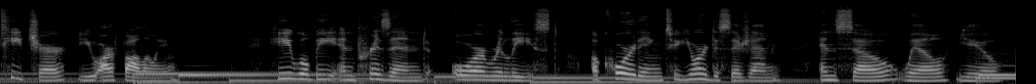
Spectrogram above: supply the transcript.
teacher you are following. He will be imprisoned or released according to your decision, and so will you.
